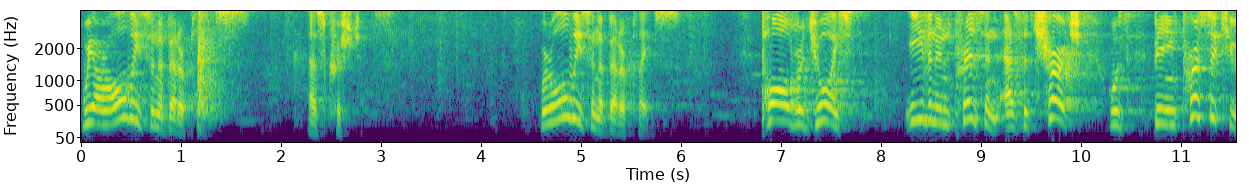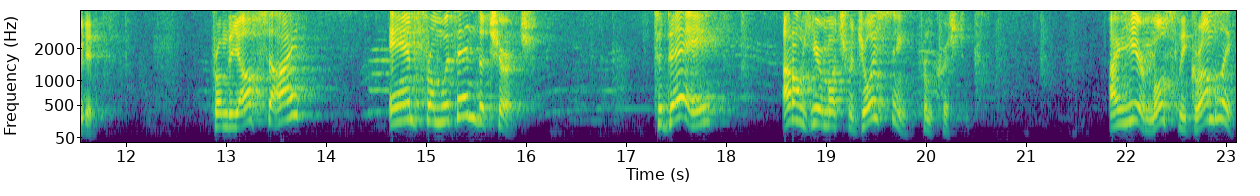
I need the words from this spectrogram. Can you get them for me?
we are always in a better place as Christians. We're always in a better place. Paul rejoiced even in prison, as the church was being persecuted from the outside and from within the church. Today, I don't hear much rejoicing from Christians. I hear mostly grumbling.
